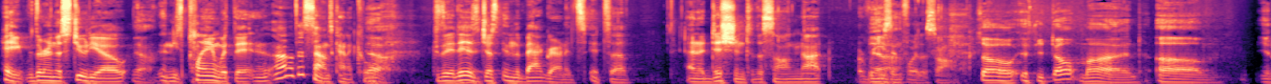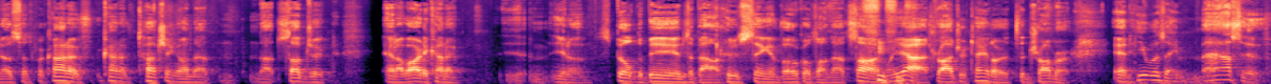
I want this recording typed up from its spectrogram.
hey they're in the studio Yeah. and he's playing with it and oh this sounds kind of cool Yeah. because it is just in the background it's it's a an addition to the song not a reason Yeah. for the song So, if you don't mind, um, you know, since we're kind of kind of touching on that that subject, and I've already kind of you know spilled the beans about who's singing vocals on that song. well, yeah, it's Roger Taylor, it's the drummer, and he was a massive,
